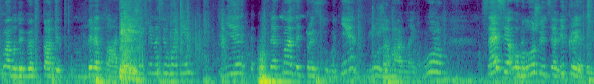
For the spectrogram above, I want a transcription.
Складу депутатів 19, які на сьогодні є. 15 присутні, дуже гарний кворум. Сесія оголошується відкритою.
